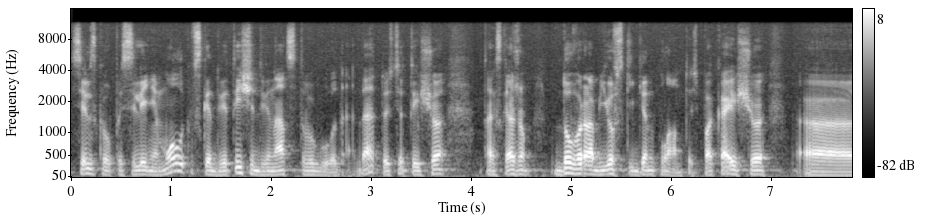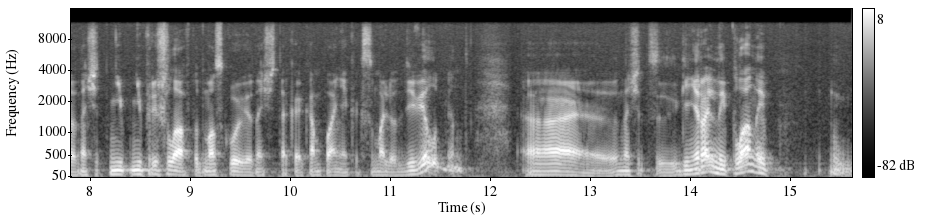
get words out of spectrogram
сельского поселения Молоковское 2012 года. Да? То есть это еще, так скажем, до Воробьевский генплан. То есть пока еще значит, не, не пришла в Подмосковье значит, такая компания, как Самолет Development. Значит, генеральные планы ну,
